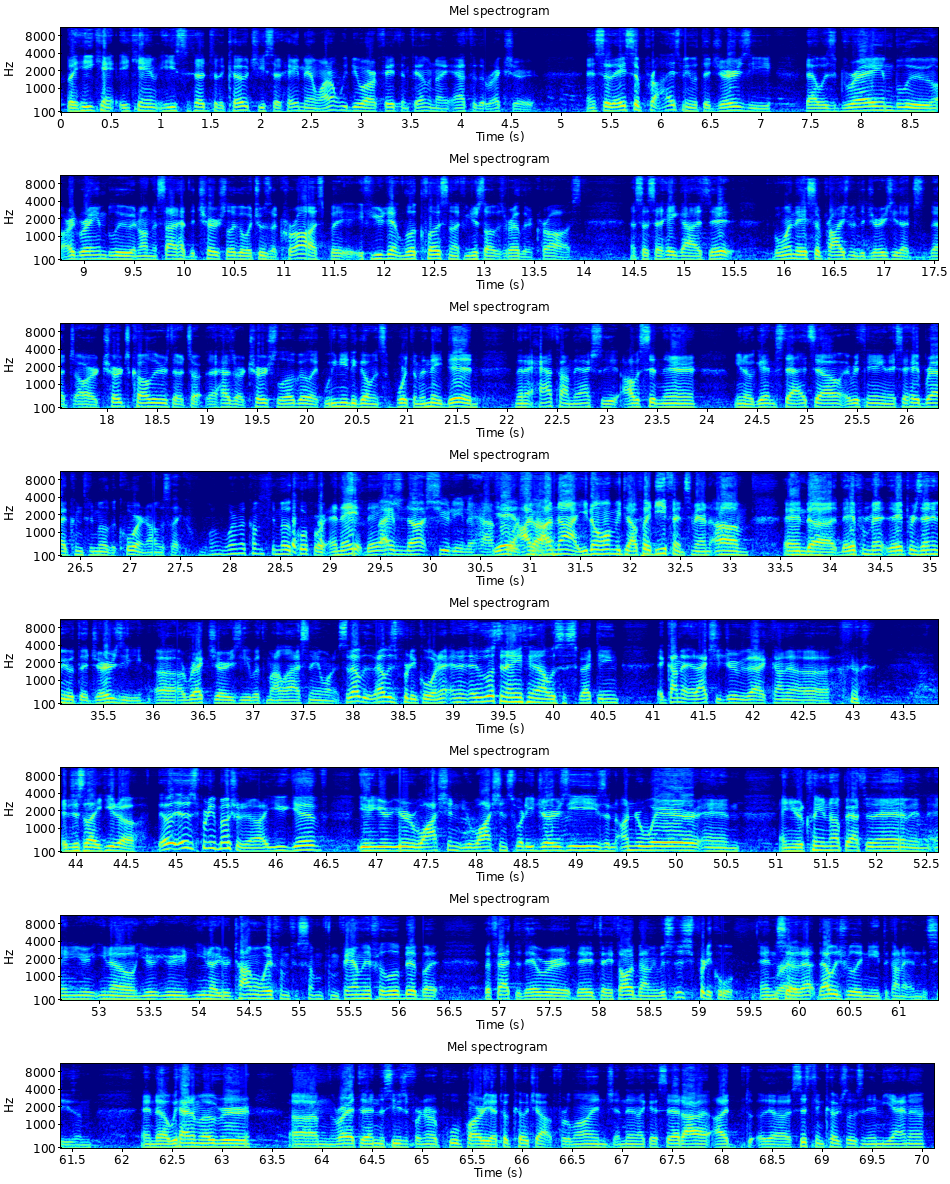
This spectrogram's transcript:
but he came, he came, he said to the coach, he said, "Hey man, why don't we do our faith and family night after the rec shirt?" And so they surprised me with the jersey that was gray and blue, our gray and blue, and on the side had the church logo, which was a cross. But if you didn't look close enough, you just thought it was a regular cross. And so I said, "Hey guys, they, but when they surprised me with the jersey that's that's our church colors, that's our, that has our church logo, like we need to go and support them, and they did. And then at halftime, they actually, I was sitting there you know, getting stats out, everything, and they say, "Hey, Brad, come to the middle of the court," and I was like, "What, what am I coming to the middle of the court for?" And they, they, I'm not shooting a half. Yeah, I'm, I'm, not. You don't want me to. I'll play defense, man. Um, and uh, they they presented me with a jersey, uh, a rec jersey with my last name on it. So that was that was pretty cool, and it, and it wasn't anything I was suspecting. It kind of it actually drew me back. Kind of, uh, it just like you know, it, it was pretty emotional. you give you you're, you're washing you're washing sweaty jerseys and underwear and and you're cleaning up after them, and, and you're you know you're, you're you know your time away from some from family for a little bit, but the fact that they were they, they thought about me was just pretty cool, and right. so that that was really neat to kind of end the season, and uh, we had them over. Um, right at the end of the season for another pool party, I took coach out for lunch, and then, like I said, I, I uh, assistant coach lives in Indiana,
